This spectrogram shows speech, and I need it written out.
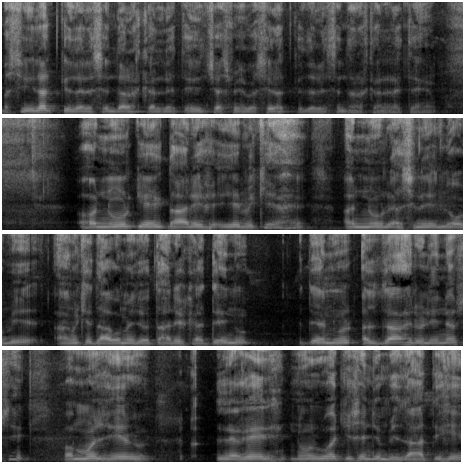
بصیرت کے ذریعے سے درخت کر لیتے ہیں چشمے بصیرت کے ذریعے سے درخت کر لیتے ہیں۔ اور نور کی ایک تعریف یہ بھی کیا ہے نور اصلی لوگ بھی عام کتابوں میں جو تعریف کرتے ہیں، نور نور الظاہر النفس و مظہر لغیر نور وہ چیزیں جو بذاتی ہی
